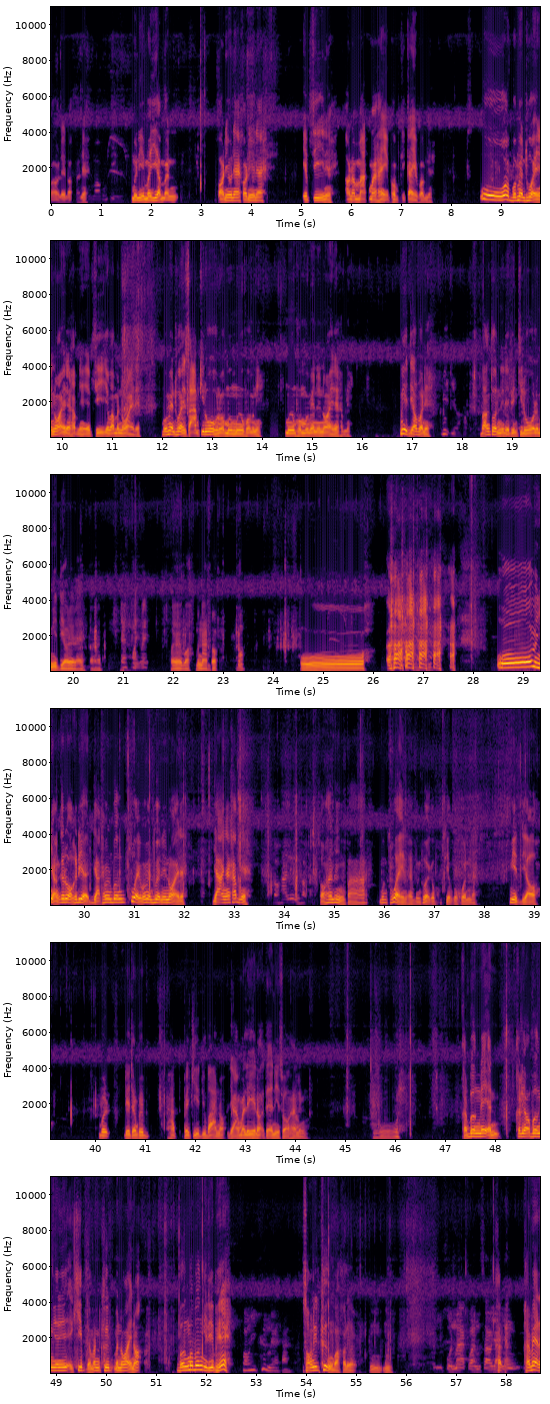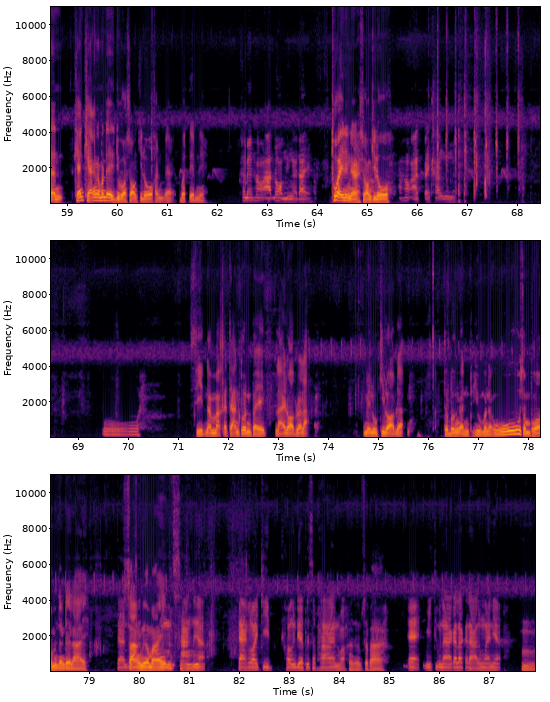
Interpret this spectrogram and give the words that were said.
ว่าเลยเนาะเนี่ยผมว่าผมจริงมื้อนี้มาเยี่ยมอัน ขอนิ้วแหนะขอนิ้วแหนะ FC เนี่ยเอาน้ำหมักมาให้พร้อมใกล้ๆพร้อมเนี่ยโอ้ยบ่แม่นถ้วยน้อยๆเด้อครับเนี่ย FC อย่าว่ามันน้อยเด้อบ่แม่นถ้วย3กิโลพุ่นว่ามือมือผมนี่มือผมบ่แม่นน้อยๆเด้อครับนี่มีดเดียวบ่เนี่ยมีดเดียวครับบางต้นนี่ได้เป็นกิโลแล้วมีดเดียวเลยหลายปาดแกงหอยไว้ไว้ไว้บ่มันหนักเนาะบ่โอ้ โอ้เป็นหยังกระดอกกระเดียอยากให้มันเบิ่งถ้วยมันเป็นถ้วยน้อยๆเด้อยางหยังครับเนี่ยต่อห้านึ่งครับสองห้าหนึ่งปลาเบื้องถ้วยเนี่ยเบื้องถ้วยกับเทียบกับคนนะมีดเดียวเบิ่งเดี๋ยวจังไปฮัดไปกรีดอยู่บ้านเนาะอย่างมาเลเนาะแต่อันนี้สองห้าหนึ่งโอ้ยคันเบิ้งในอันเขาเรียกว่าเบิ้งในไอ้คลิปเนี่ยมันคือมันน้อยเนาะเบิ้งมาเบิ้งอีดีเพ่สองลิตรครึ่งเลยอาจารย์สองลิตรครึ่งบ่เขาเรียกอืมอืมมี ฝนมากกว่าเศร้าอย่างครับยังคันแม่นั่นแข็งแข็งๆน่ะมันได้อยู่บ่สองกิโลคันแม่เบิดเต็มนี่คาแมนเฮาอาร์ตรอบหนึงอะได้ครับถ้วยหนึงเนี่ยสองกิโลถ้าเฮาอาร์ตไปข้างหนึงอะโอ้ยสีดน้ำหมักอาจารย์ต้นไปหลายรอบแล้วล่ะ ไม่รู้กี่รอบแล้วแต่เบิ้งอันผิวมันนะโอ้สมพอมันจังได้หลายแต่สร้างเนื้อไม้เบิ่งมันสร้างเนื้อจากรอยกรีดของเดือนพฤษภาคมวะ เออสภา แอะมีจูนากรกฎาลงมาเนี่ย อืม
